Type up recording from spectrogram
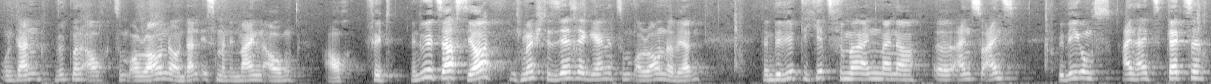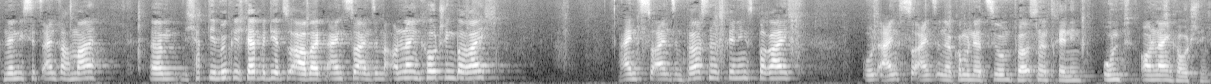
und dann wird man auch zum Allrounder und dann ist man in meinen Augen auch fit. Wenn du jetzt sagst, ja, ich möchte sehr, sehr gerne zum Allrounder werden, dann bewirb dich jetzt für einen meiner äh, 1 zu 1 Bewegungseinheitsplätze, nenne ich es jetzt einfach mal. Ähm, ich habe die Möglichkeit, mit dir zu arbeiten, 1 zu 1 im Online-Coaching-Bereich, 1 zu 1 im Personal-Trainingsbereich und 1 zu 1 in der Kombination Personal Training und Online-Coaching.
